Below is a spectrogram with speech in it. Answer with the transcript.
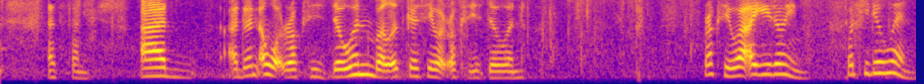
That's funny. I I don't know what Roxy's doing, but let's go see what Roxy's doing. Roxy, what are you doing? What you doing?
